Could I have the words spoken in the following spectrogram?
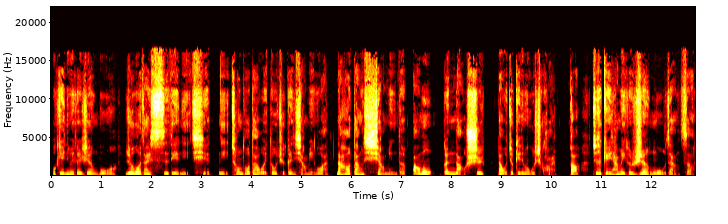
我给你们一个任务哦，如果在十点以前，你从头到尾都去跟小明玩，然后当小明的保姆跟老师，那我就给你们五十块哦，就是给他们一个任务这样子哦。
